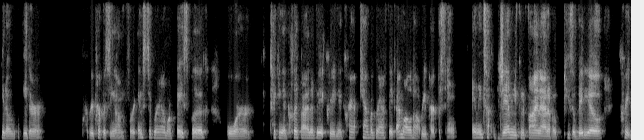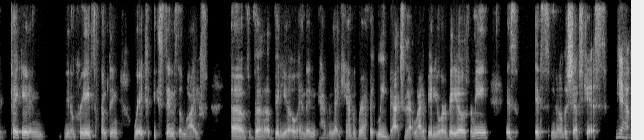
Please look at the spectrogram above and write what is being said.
you know, either repurposing on for Instagram or Facebook or taking a clip out of it, creating a Canva graphic. I'm all about repurposing any t- gem you can find out of a piece of video, create, take it and you know create something where it extends the life of the video, and then having that Canva graphic lead back to that live video or videos for me is it's you know the chef's kiss. Yeah.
